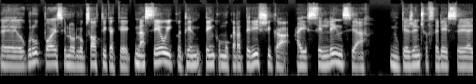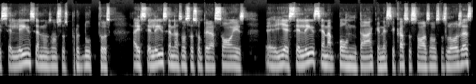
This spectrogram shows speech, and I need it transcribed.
É, o grupo Essilor Luxótica, que nasceu e tem, tem como característica a excelência no que a gente oferece, a excelência nos nossos produtos, a excelência nas nossas operações e a excelência na ponta, que nesse caso são as nossas lojas,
